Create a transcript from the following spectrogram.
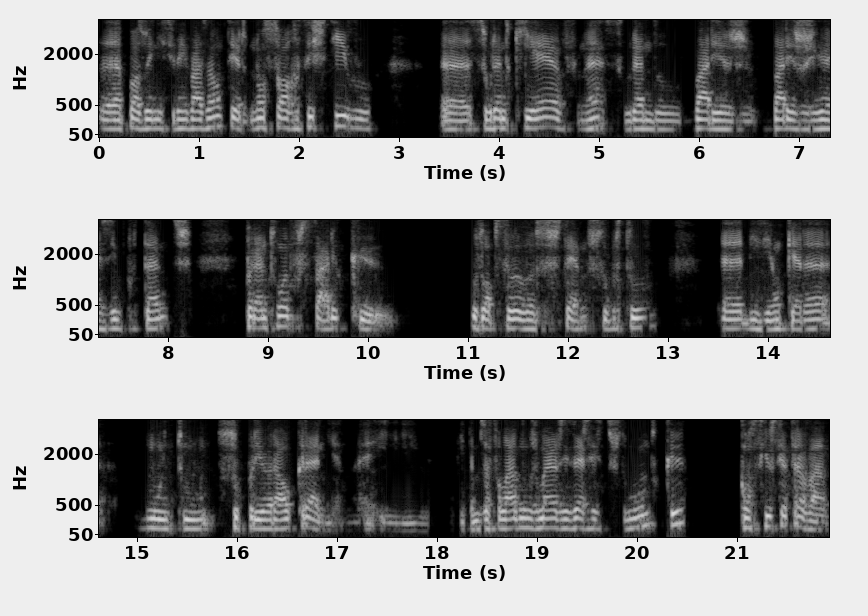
uh, após o início da invasão, ter não só resistido, uh, segurando Kiev, né, segurando várias, várias regiões importantes, perante um adversário que os observadores externos, sobretudo, uh, diziam que era muito superior à Ucrânia. Né, e e estamos a falar de um dos maiores exércitos do mundo que conseguiu ser travado.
